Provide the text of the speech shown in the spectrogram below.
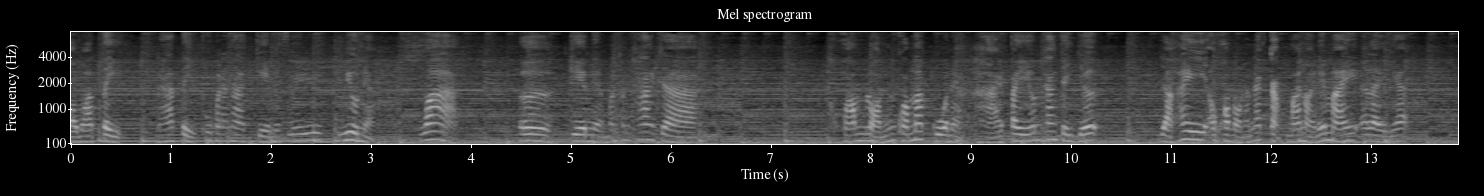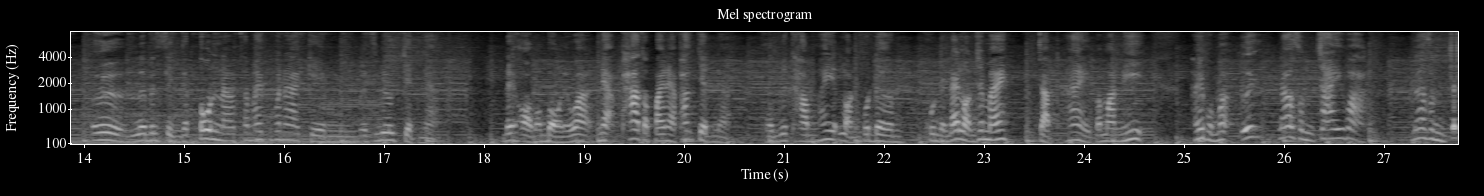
ออกมาตินะฮะติผู้พัฒนาเกม Resident Evil เนี่ยว่าเออเกมเนี่ยมันค่อนข้างจะ ความหลอนความน่ากลัวเนี่ยหายไปค่อนข้างจะเยอะ อยากให้เอาความหลอนนั้นนะกลับมาหน่อยได้ไหมอะไรเงี้ยเออเลยเป็นสิ่งกระตุ้นนะทำให้ผู้พัฒนาเกม Resident Evil 7 เนี่ย ได้ออกมาบอกเลยว่าเนี่ยภาคต่อไปเนี่ยภาค 7 เนี่ย ผมจะทำให้หลอนกว่าเดิม คุณอยากได้หลอนใช่ไหม จัดให้ประมาณนี้ ให้ผมว่าเอ้ย น่าสนใจว่ะ น่าสนใจ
